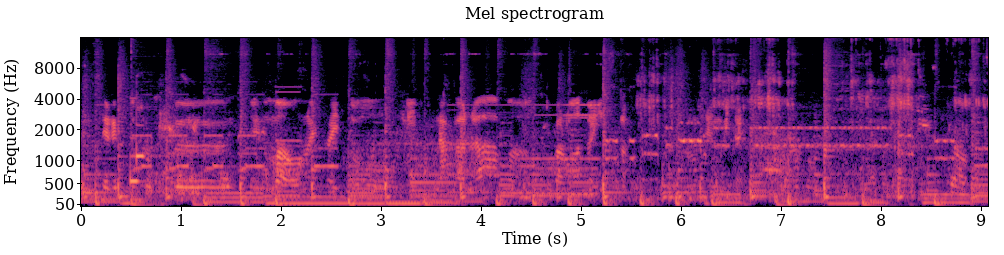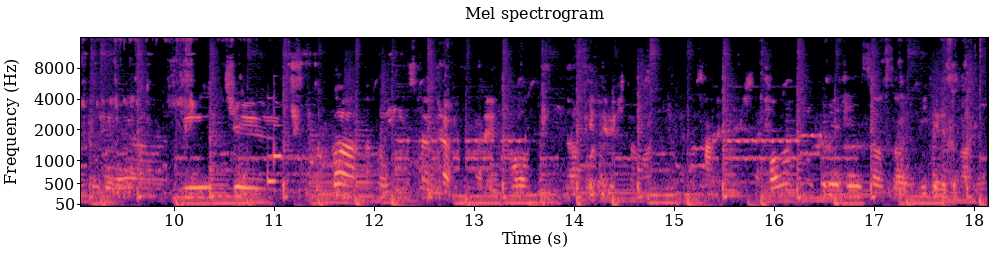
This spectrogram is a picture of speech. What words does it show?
そのセレクトショップっていう、まあ、オンラインサイトを見ながら、まあ、他のあとインスタとか、その辺を見たりとか。まあ、YouTube とかあとインスタグラムとかでこう名付けてる人も参考にしたりパワーインフルエンサーさん見てるとかありま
